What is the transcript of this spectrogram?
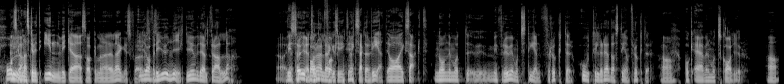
ska man ha Holland. skrivit in vilka saker man är allergisk för? Ja, för det är ju unikt. Det är ju individuellt för alla. Ja, vissa tror- är ju bara allergiska mot Exakt nötter. vet, ja exakt. Någon är mot, eh, min fru är mot stenfrukter, otillredda stenfrukter Ja, och även mot skaldjur. ja.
